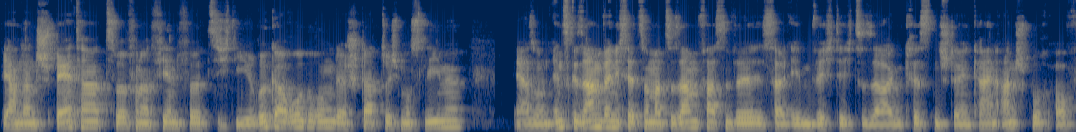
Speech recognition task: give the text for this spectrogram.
Wir haben dann später 1244 die Rückeroberung der Stadt durch Muslime. Ja, so und insgesamt, wenn ich es jetzt nochmal zusammenfassen will, ist halt eben wichtig zu sagen, Christen stellen keinen Anspruch auf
